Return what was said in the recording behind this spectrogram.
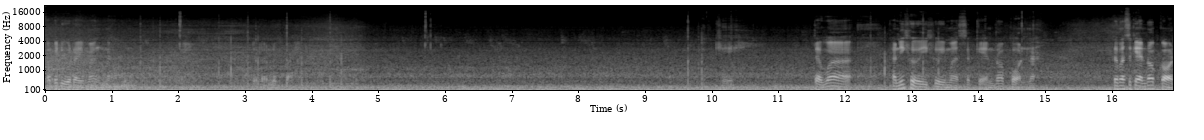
ต้องไปดูอะไรมั่งนะครับผมเดี๋ยวเราลงไป โอเค แต่ว่าคันนี้เคยเคยมาสแกนรอบก่อนนะ เคยมาสแกนรอบก่อน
